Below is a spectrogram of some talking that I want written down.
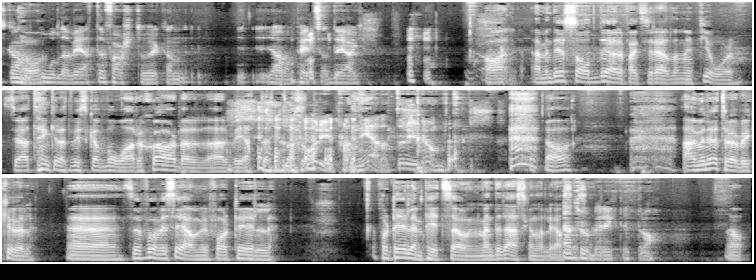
Ska Ja. odla vete först så vi kan göra en pizzadeg. Ja, men det sådde jag faktiskt redan i fjol. Så jag tänker att vi ska vårskörda det där vetet. Då är det ju planerat, då är det ju lugnt. ja. Nej, men det tror jag blir kul. Eh, så får vi se om vi får till, får till en pizzaugn, men det där ska nog lösa Jag tror det blir riktigt bra. Ja.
